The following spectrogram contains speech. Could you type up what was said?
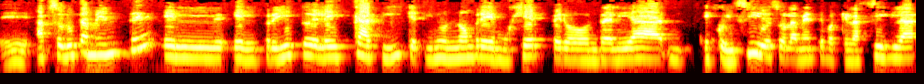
Eh, absolutamente. El, el, proyecto de ley CATI, que tiene un nombre de mujer, pero en realidad coincide solamente porque la sigla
